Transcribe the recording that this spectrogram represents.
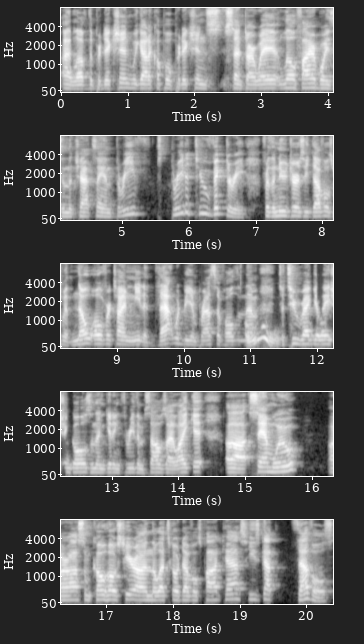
I love the prediction. We got a couple of predictions sent our way. Lil Fireboys in the chat saying three three to two victory for the New Jersey Devils with no overtime needed. That would be impressive, holding them Ooh. to two regulation goals and then getting three themselves. I like it. Uh, Sam Wu, our awesome co-host here on the Let's Go Devils podcast, he's got Devils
